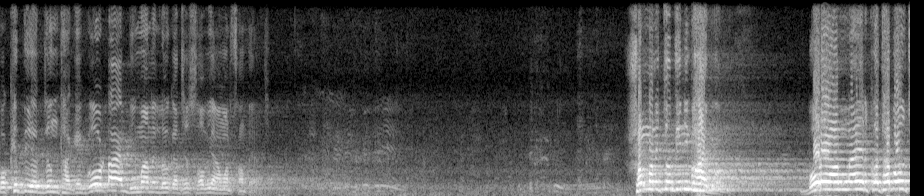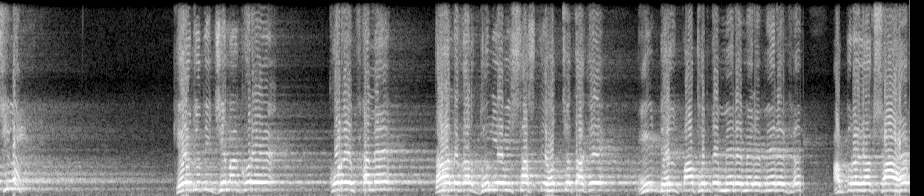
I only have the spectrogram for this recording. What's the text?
পক্ষে দিয়ে একজন থাকে, গোটা বিমানের লোক আছে, সবই আমার সাথে আছে। সম্মানিত দিনী ভাই বোন বড় অন্যায়ের কথা বলছিলাম। কেউ যদি জেনা করে করে ফেলে, তাহলে তার দুনিয়াবি শাস্তি হচ্ছে তাকে ইট ঢেল পাথর দিয়ে মেরে মেরে মেরে ফেল। আব্দুল রাজাক সাহেব,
